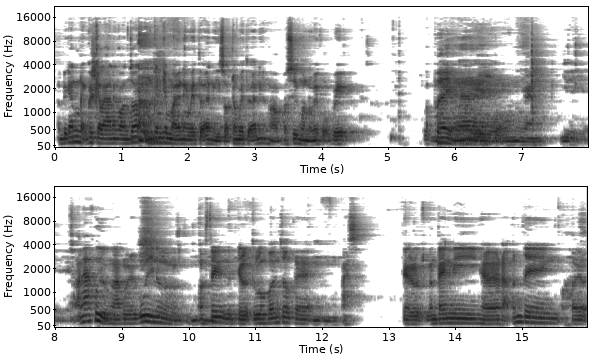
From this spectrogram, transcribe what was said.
Tapi kan nek kowe kelangan konco ora mungkin ki malah ning wedokan iki. Sodong wedokan iki ngapa sih ngono kok kowe lebay ngono ngono kan. Iya iya iya. Soalnya aku yo ngaku kuwi no. Mesti ndelok tulung kanca kayak Mm-mm. pas jaluk ngenteni hal rak penting kayak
